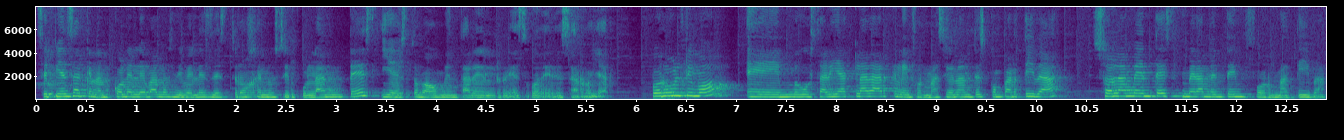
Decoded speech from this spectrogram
Se piensa que el alcohol eleva los niveles de estrógenos circulantes y esto va a aumentar el riesgo de desarrollar. Por último, eh, me gustaría aclarar que la información antes compartida solamente es meramente informativa.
